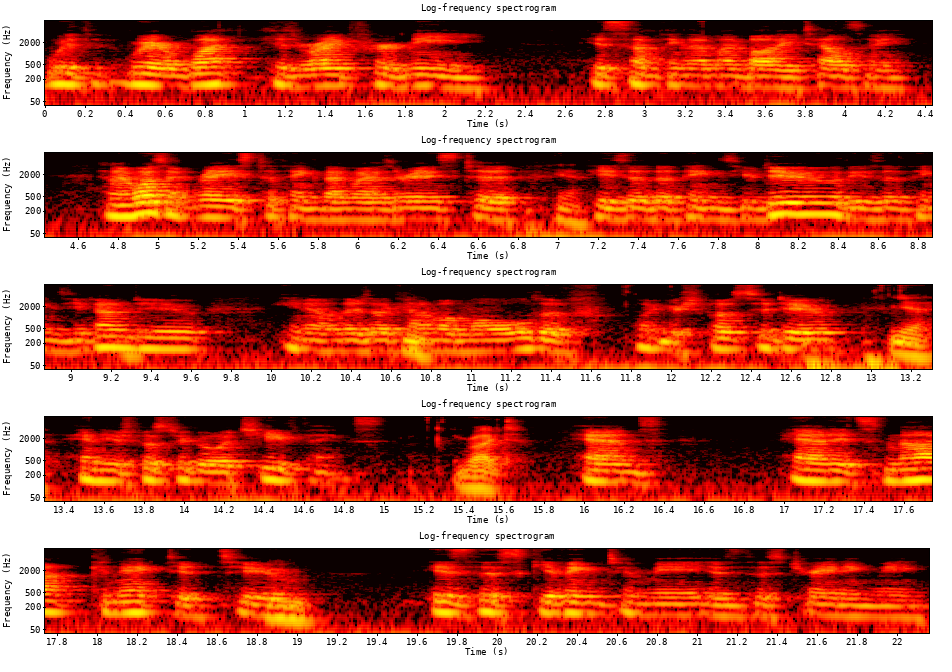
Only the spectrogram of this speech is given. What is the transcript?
with where what is right for me is something that my body tells me. And I wasn't raised to think that way. I was raised to Yeah. these are the things you do, these are the things you don't do. You know, there's a kind of a mold of what you're supposed to do, Yeah. and you're supposed to go achieve things. Right. And and it's not connected to Mm. is this giving to me, is this training me?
